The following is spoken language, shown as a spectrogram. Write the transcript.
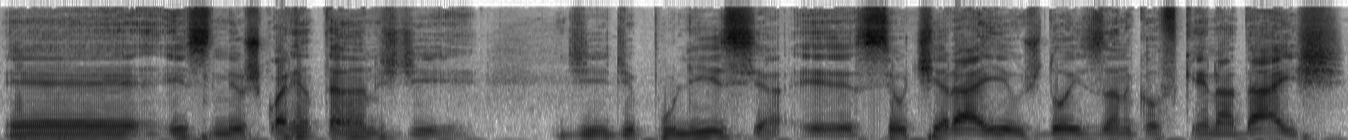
É, esses meus 40 anos de, de, de polícia, é, se eu tirar aí os dois anos que eu fiquei na DAS,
